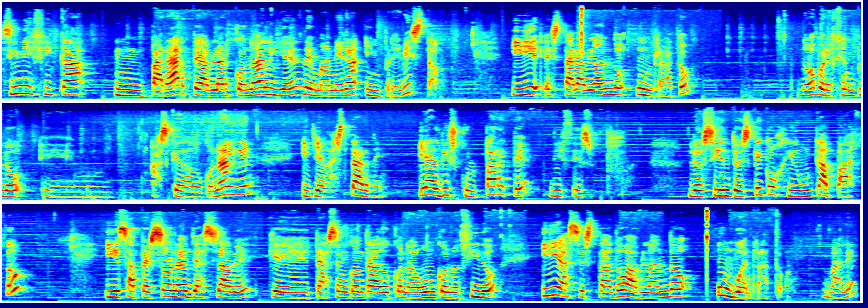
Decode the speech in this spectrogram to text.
significa mm, pararte a hablar con alguien de manera imprevista y estar hablando un rato. ¿no? Por ejemplo, has quedado con alguien y llegas tarde. Y al disculparte dices, lo siento, es que he cogido un capazo y esa persona ya sabe que te has encontrado con algún conocido y has estado hablando un buen rato, ¿vale?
